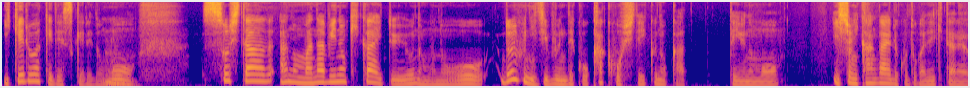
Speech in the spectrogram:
いけるわけですけれども、うん。そうしたあの学びの機会というようなものをどういうふうに自分でこう確保していくのかっていうのも一緒に考えることができたら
